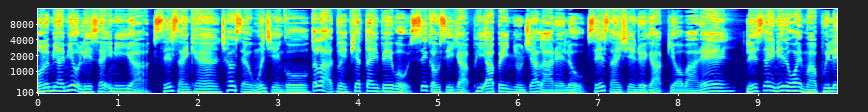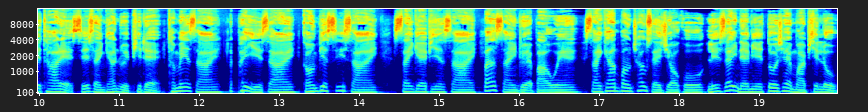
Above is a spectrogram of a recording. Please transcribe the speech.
မော်လမြိုင်မြို့လေးစိအနီးကစစ်ဆိုင်ခန်း60ဝန်းကျင်ကိုတလအတွင်းဖျက်သိမ်းပေးဖို့စစ်ကောင်စီကဖိအားပေးညွှန်ကြားလာတယ်လို့စစ်ဆိုင်ရှင်တွေကပြောပါတယ်။လေးစိနေတစ်ဝိုက်မှာဖွင့်လှစ်ထားတဲ့စစ်ဆိုင်ခန်းတွေဖြစ်တဲ့သမင်းဆိုင်၊လက်ဖက်ရည်ဆိုင်၊ကောင်ပစ္စည်းဆိုင်၊ဆိုင်ကယ်ပြင်ဆိုင်၊ပန်းဆိုင်တွေအပါအဝင်ဆိုင်ခန်းပေါင်း60ကျော်ကိုလေးစိနယ်မြေတိုးချဲ့မှာဖြစ်လို့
